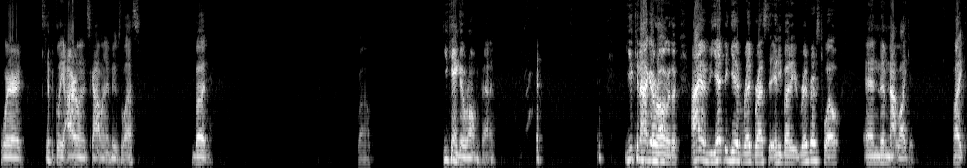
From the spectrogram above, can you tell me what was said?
Where typically Ireland and Scotland it moves less. But wow, you can't go wrong with that. you cannot go wrong with it. I have yet to give Redbreast to anybody, Redbreast 12, and them not like it. Like,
